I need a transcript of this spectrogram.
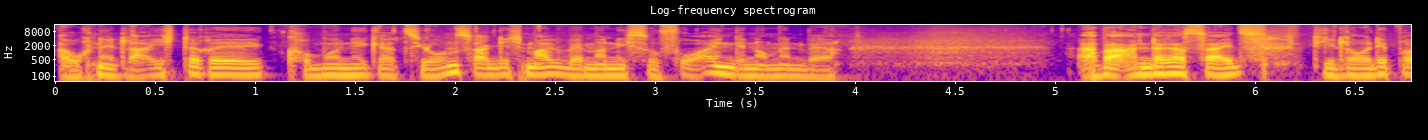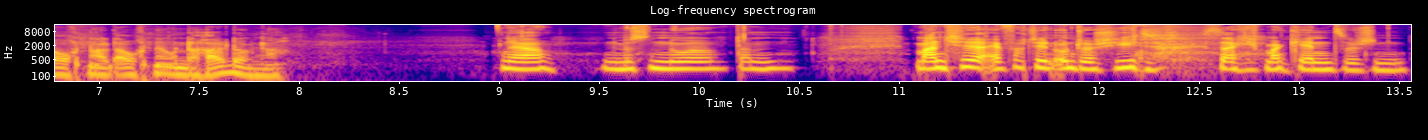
auch eine leichtere Kommunikation, sage ich mal, wenn man nicht so voreingenommen wäre. Aber andererseits, die Leute brauchen halt auch eine Unterhaltung. Ne? Ja, müssen nur dann manche einfach den Unterschied, sage ich mal, kennen zwischen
